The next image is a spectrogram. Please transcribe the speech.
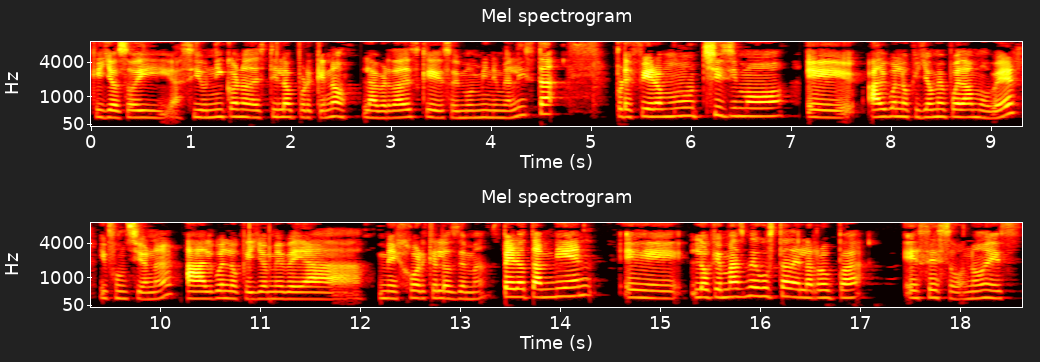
que yo soy así un icono de estilo porque no. La verdad es que soy muy minimalista. Prefiero muchísimo eh, algo en lo que yo me pueda mover y funcionar a algo en lo que yo me vea mejor que los demás. Pero también eh, lo que más me gusta de la ropa es eso, ¿no? Es,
